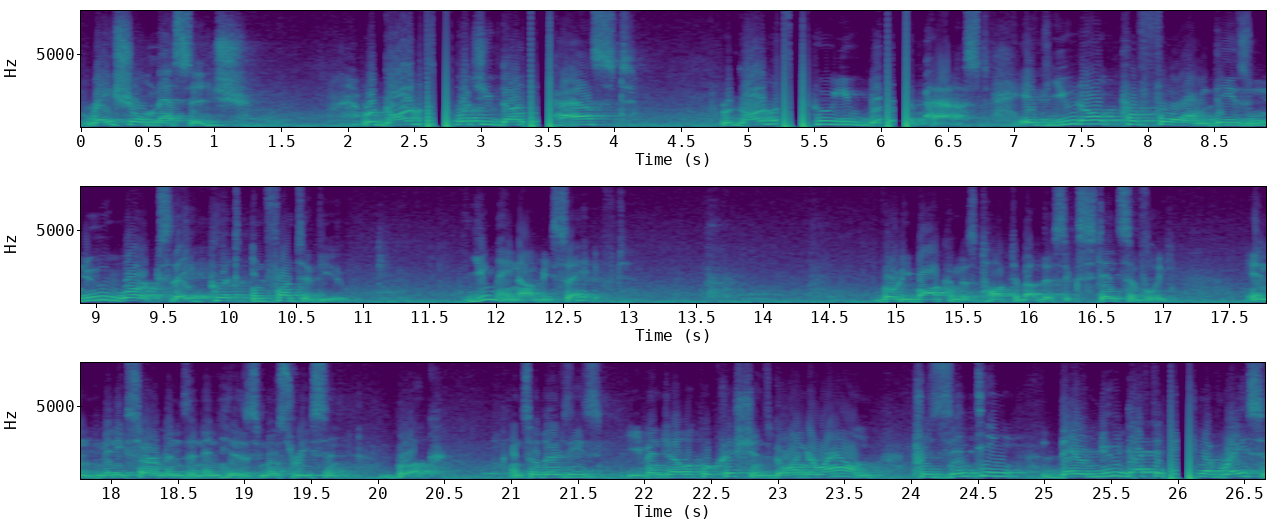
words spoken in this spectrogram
racial message, regardless of what you've done in the past, regardless of who you've been in the past, if you don't perform these new works they've put in front of you, you may not be saved. Voddie Baucham has talked about this extensively in many sermons and in his most recent book. And so there's these evangelical Christians going around presenting their new definition of racism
